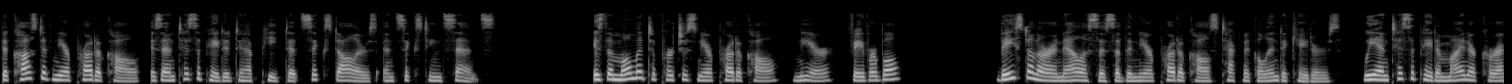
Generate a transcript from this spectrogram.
the cost of Near Protocol is anticipated to have peaked at $6.16. Is the moment to purchase Near Protocol, Near, favorable? Based on our analysis of the Near protocol's technical indicators, we anticipate a minor correction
